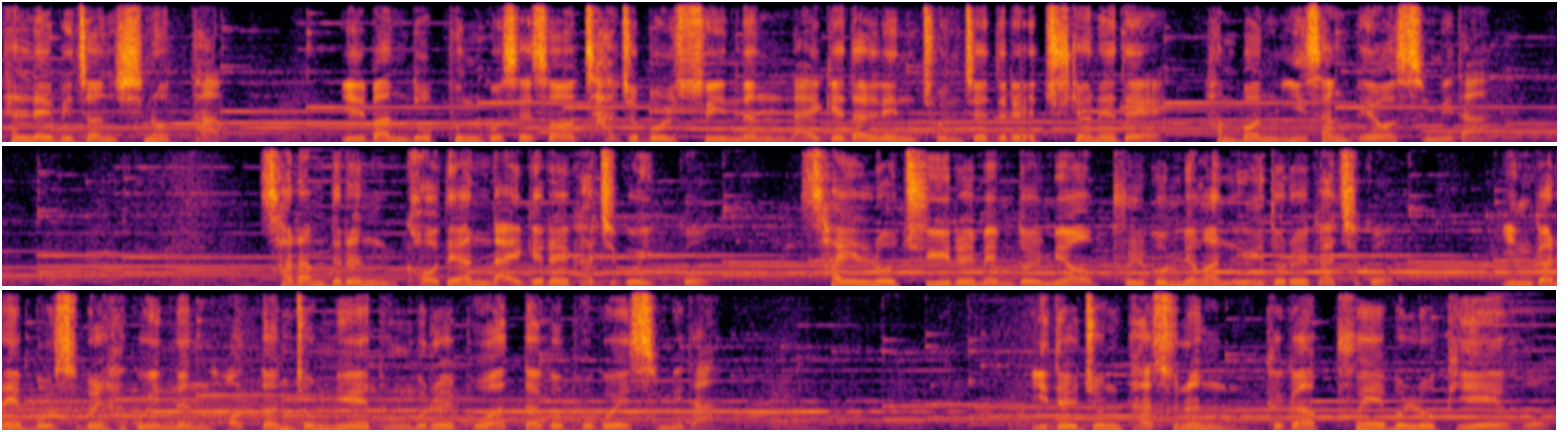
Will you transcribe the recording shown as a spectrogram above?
텔레비전 신호탑, 일반 높은 곳에서 자주 볼 수 있는 날개 달린 존재들의 출현에 대해 한 번 이상 배웠습니다. 사람들은 거대한 날개를 가지고 있고 사일로 주위를 맴돌며 불분명한 의도를 가지고 인간의 모습을 하고 있는 어떤 종류의 동물을 보았다고 보고했습니다. 이들 중 다수는 그가 푸에블로 비에호,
